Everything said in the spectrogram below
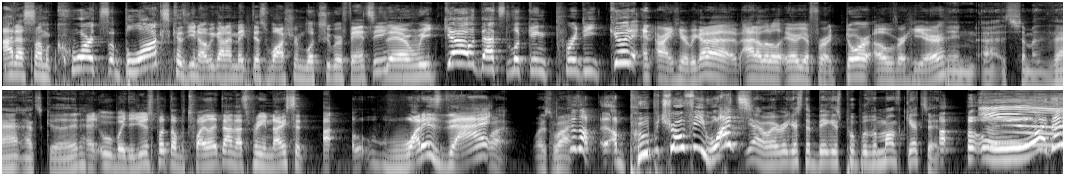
out of some quartz blocks because, you know, we got to make this washroom look super fancy. There we go. That's looking pretty good. And all right, here, we got to add a little area for a door over here. And uh, some of that. That's good. And, ooh, wait, did you just put the toilet down? That's pretty nice. And, uh, what is that? What? What is what? This is a, a poop trophy? What? Yeah, whoever gets the biggest poop of the month gets it. Uh, what? That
